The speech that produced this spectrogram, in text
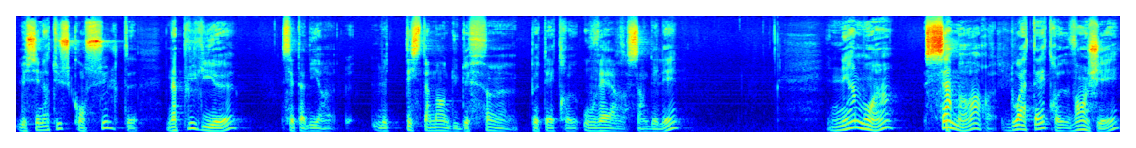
le Senatus Consulte n'a plus lieu, c'est-à-dire le testament du défunt peut être ouvert sans délai, Néanmoins, sa mort doit être vengée,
